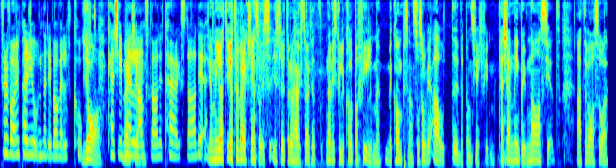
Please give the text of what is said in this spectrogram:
För det var en period när det var väldigt coolt. Ja, Kanske i verkligen. mellanstadiet, högstadiet. ja men jag, jag tror verkligen så i, i slutet av högstadiet att när vi skulle kolla på film med kompisarna så såg vi alltid på en skräckfilm. Kanske ända in på gymnasiet. Att det var så,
